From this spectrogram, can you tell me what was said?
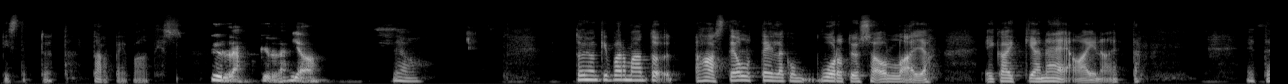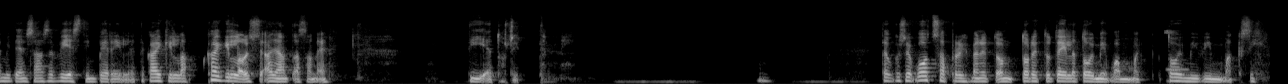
pistettyä, että tarpeen vaatiessa. Kyllä, kyllä, joo. Joo. Toi onkin varmaan to, haaste ollut teillä, kun vuorotyössä ollaan ja ei kaikkia näe aina, että, että miten saa sen viestin perille, että kaikilla, kaikilla olisi se ajantasainen tieto sitten. Että onko se WhatsApp-ryhmä nyt on todettu teillä toimivimmaksi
